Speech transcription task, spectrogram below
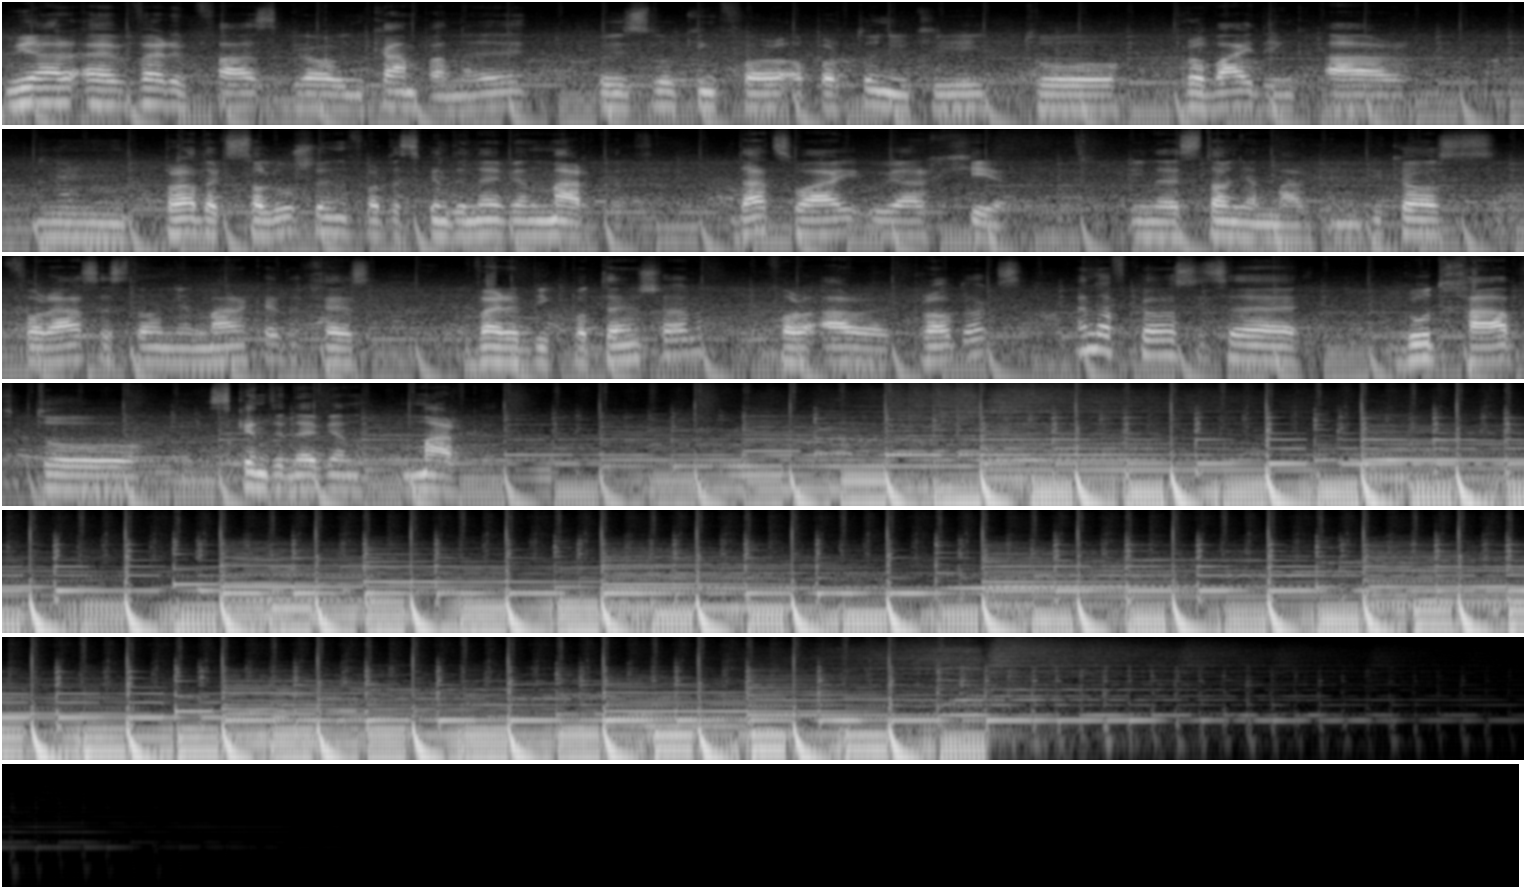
We are a very fast growing company who is looking for opportunity to providing our mm, product solution for the Scandinavian market. That's why we are here in the Estonian market because for us Estonian market has very big potential for our products and of course it's a good hub to Scandinavian market.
